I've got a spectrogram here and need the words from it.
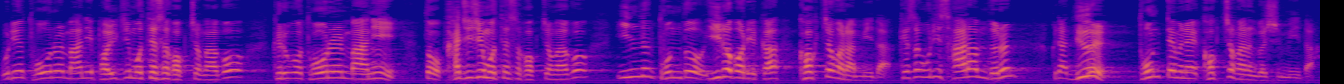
우리는 돈을 많이 벌지 못해서 걱정하고 그리고 돈을 많이 또 가지지 못해서 걱정하고 있는 돈도 잃어버릴까 걱정을 합니다. 그래서 우리 사람들은 그냥 늘 돈 때문에 걱정하는 것입니다.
